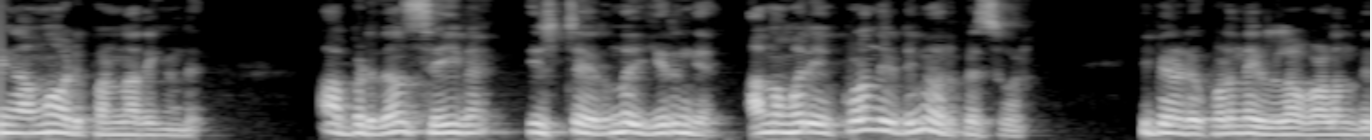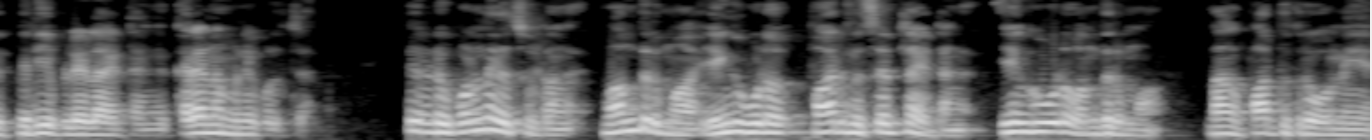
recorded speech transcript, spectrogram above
எங்கள் அம்மா அப்படி பண்ணாதீங்கன்னு அப்படி தான் செய்வேன். இஷ்டம் இருந்தால் இருங்க. அந்த மாதிரி என் குழந்தைகிட்டையுமே அவர் பேசுவார். இப்போ என்னுடைய குழந்தைகள் எல்லாம் வளர்ந்து பெரிய பிள்ளைகள் ஆகிட்டாங்க கல்யாணம் பண்ணி கொடுத்தேன் என்னுடைய குழந்தைங்க சொல்கிறாங்க வந்துருமா? எங்கள் கூட ஃபாரினில் செட்டில் ஆகிட்டாங்க எங்கள் கூட வந்துருமா? நாங்கள் பார்த்துக்குறோம் உன்னைய.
